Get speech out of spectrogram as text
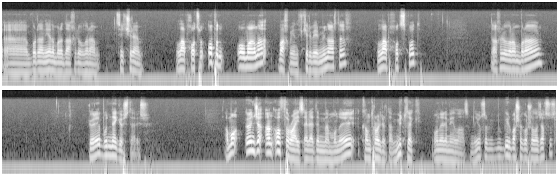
Buradan yenə bura daxil oluram. Çəkirəm. Lab hotspot open olmağına baxmayın, fikir verməyin artıq. Lab hotspot Daxil oluram bura. Görək bu nə göstərir. Amma öncə unauthorized elədim mən bunu controllerdən. Mütləq onu eləmək lazımdır. Yoxsa birbaşa qoşulacaqsınız,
